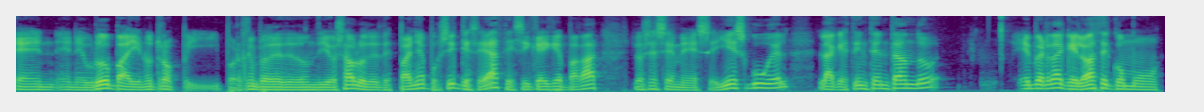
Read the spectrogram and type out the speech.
en, en Europa y en otros, y por ejemplo desde donde yo os hablo, desde España, pues sí que se hace, sí que hay que pagar los SMS. Y es Google la que está intentando es verdad que lo hace como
